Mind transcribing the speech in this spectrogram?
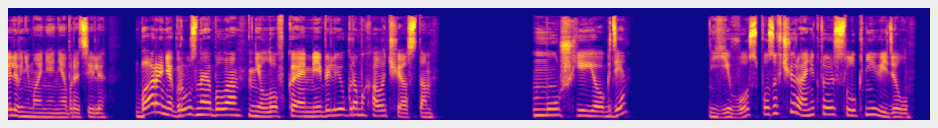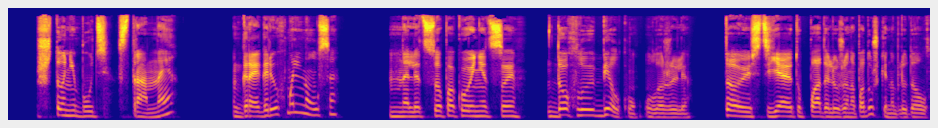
или внимания не обратили. Барыня грузная была, неловкая, мебелью громыхала часто». «Муж ее где?» Его с позавчера никто из слуг не видел. Что-нибудь странное? Грегори ухмыльнулся. На лицо покойницы дохлую белку уложили. То есть я эту падаль уже на подушке наблюдал.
